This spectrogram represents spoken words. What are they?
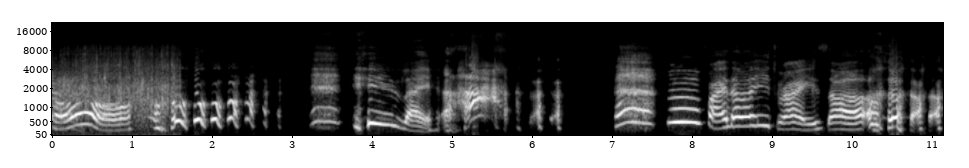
oh. He's like, aha! Finally, it rise. Oh.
